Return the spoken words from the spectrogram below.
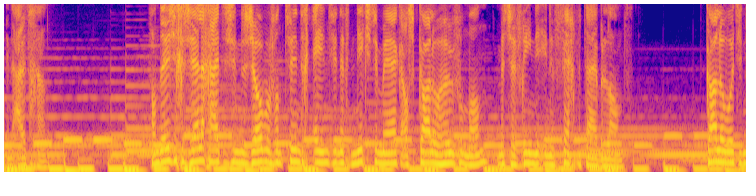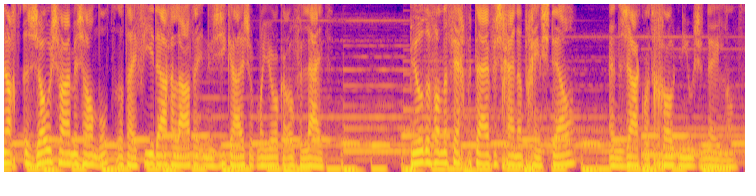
en uitgaan. Van deze gezelligheid is in de zomer van 2021 niks te merken als Carlo Heuvelman met zijn vrienden in een vechtpartij belandt. Carlo wordt die nacht zo zwaar mishandeld dat hij vier dagen later in een ziekenhuis op Mallorca overlijdt. Beelden van de vechtpartij verschijnen op geen stijl en de zaak wordt groot nieuws in Nederland.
